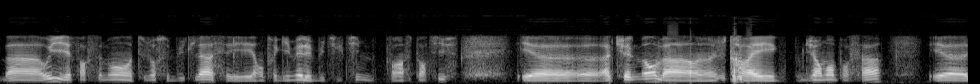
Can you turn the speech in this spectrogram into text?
Bah oui, il y a forcément toujours ce but-là, c'est entre guillemets le but ultime pour un sportif. Et euh, actuellement, ben, je travaille durement pour ça. Et euh,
